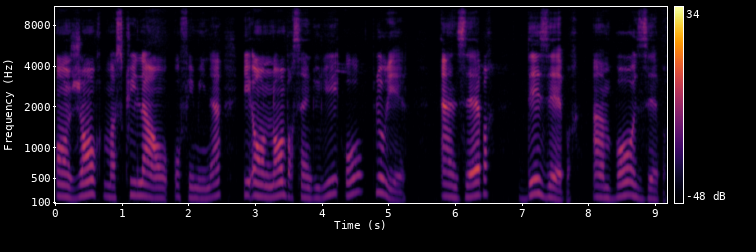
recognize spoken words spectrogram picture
en genre masculin au, féminin et en nombre singulier au pluriel. Un zèbre, des zèbres, un beau zèbre.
